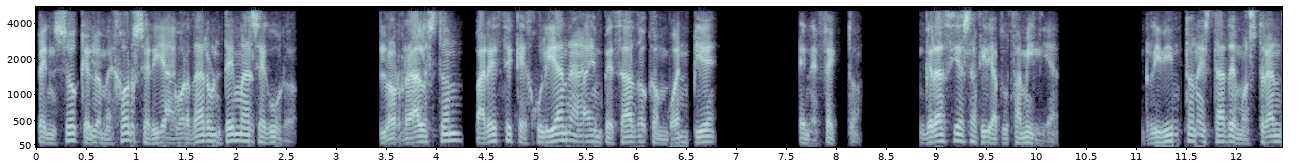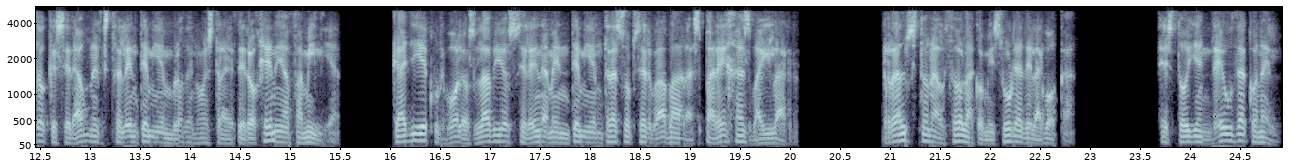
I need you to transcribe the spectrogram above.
pensó que lo mejor sería abordar un tema seguro. Lord Ralston, parece que Juliana ha empezado con buen pie. En efecto. Gracias a ti y a tu familia. Rivington está demostrando que será un excelente miembro de nuestra heterogénea familia. Calle curvó los labios serenamente mientras observaba a las parejas bailar. Ralston alzó la comisura de la boca. Estoy en deuda con él.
